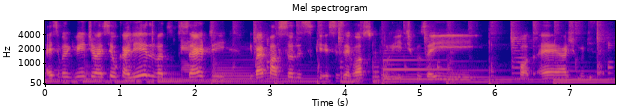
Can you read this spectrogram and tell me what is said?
Aí semana que vem a gente vai ser o Calheiros, vai tudo certo e, e vai passando esses, esses negócios políticos aí foda. É, acho muito foda.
